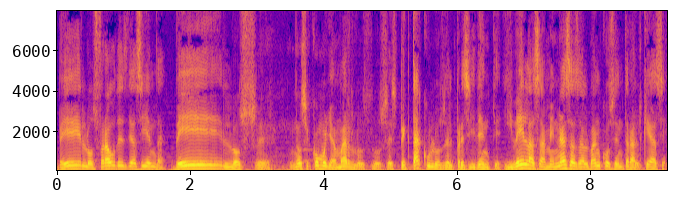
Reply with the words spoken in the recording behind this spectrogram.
ve los fraudes de Hacienda, ve los... Eh, no sé cómo llamarlos, los espectáculos del presidente y ve las amenazas al Banco Central, ¿qué hace?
